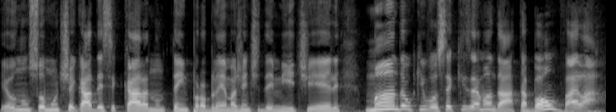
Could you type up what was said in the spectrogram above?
eu não sou muito chegado desse cara, não tem problema, a gente demite ele. Manda o que você quiser mandar, tá bom? Vai lá.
